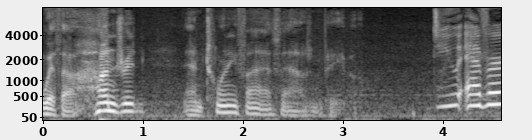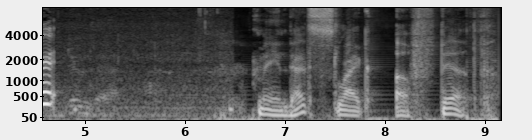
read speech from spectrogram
with 125,000 people. Do you ever? I mean, that's like a fifth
